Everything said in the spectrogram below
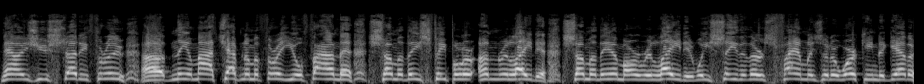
Now, as you study through uh, Nehemiah chapter number three, you'll find that some of these people are unrelated. Some of them are related related. We see that there's families that are working together,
